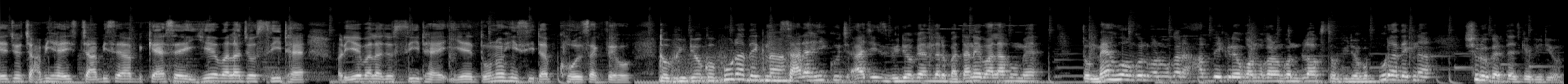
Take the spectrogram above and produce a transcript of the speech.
ये जो चाबी है इस चाबी से आप कैसे ये वाला जो सीट है और ये वाला जो सीट है ये दोनों ही सीट आप खोल सकते हो। तो वीडियो को पूरा देखना। सारा ही कुछ आज इस वीडियो के अंदर बताने वाला हूँ मैं। तो मैं हूँ अंकुर कर्मकर, आप देख रहे हो कर्मकर अंकुर ब्लॉग्स। तो वीडियो को पूरा देखना शुरू करते हैं आज के वीडियो।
